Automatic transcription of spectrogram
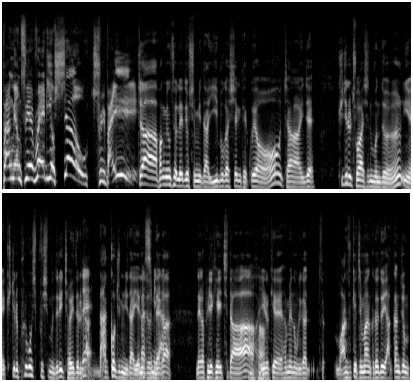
박명수의 라디오 쇼 출발 자, 박명수의 라디오 쇼입니다. 2부가 시작이 됐고요. 자, 이제 퀴즈를 좋아하시는 분들, 예, 퀴즈를 풀고 싶으신 분들이 저희들을 네. 낚, 낚아줍니다. 예를 들어서 맞습니다. 내가, 내가 빌 게이츠다. 아하. 이렇게 하면 우리가 뭐안 속겠지만 그래도 약간 좀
